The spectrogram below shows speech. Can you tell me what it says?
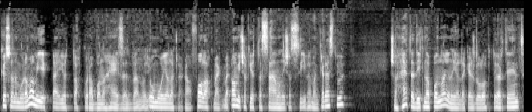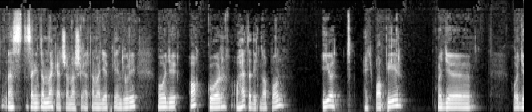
köszönöm Uram, ami éppen jött akkor abban a helyzetben, hogy omoljanak le a falak, meg, meg ami csak jött a számon és a szívemen keresztül. És a hetedik napon nagyon érdekes dolog történt, ezt szerintem neked sem meséltem egyébként, Gyuri, hogy akkor a hetedik napon jött egy papír, hogy, hogy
